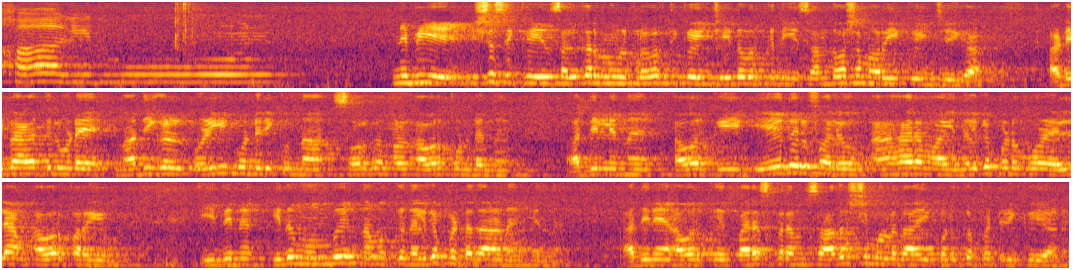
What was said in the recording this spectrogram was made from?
خالدون നബിയെ വിശ്വസിക്കുകയും സൽക്കർമ്മങ്ങൾ പ്രവർത്തിക്കുകയും ചെയ്തവർക്ക് നീ സന്തോഷം അറിയിക്കുകയും ചെയ്യുക അടിഭാഗത്തിലൂടെ നദികൾ ഒഴുകിക്കൊണ്ടിരിക്കുന്ന സ്വർഗങ്ങൾ അവർക്കുണ്ടെന്ന് അതിൽ നിന്ന് അവർക്ക് ഏതൊരു ഫലവും ആഹാരമായി നൽകപ്പെടുമ്പോഴെല്ലാം അവർ പറയും ഇതിന് ഇത് മുമ്പ് നമുക്ക് നൽകപ്പെട്ടതാണ് എന്ന് അതിനെ അവർക്ക് പരസ്പരം സാദൃശ്യമുള്ളതായി കൊടുക്കപ്പെട്ടിരിക്കുകയാണ്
